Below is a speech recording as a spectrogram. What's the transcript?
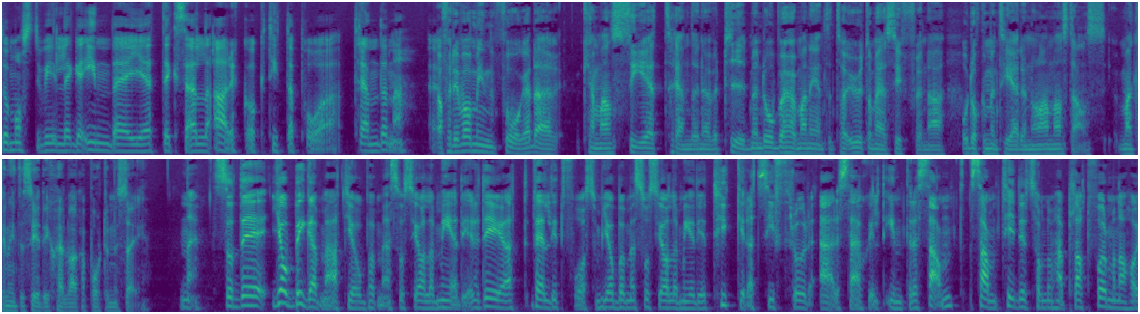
då måste vi lägga in det i ett Excel-ark och titta på trenderna. Ja, för det var min fråga där. Kan man se trenden över tid? Men då behöver man egentligen ta ut de här siffrorna och dokumentera det någon annanstans. Man kan inte se det i själva rapporten i sig. Nej. Så det jobbiga med att jobba med sociala medier det är att väldigt få som jobbar med sociala medier tycker att siffror är särskilt intressant. Samtidigt som de här plattformarna har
